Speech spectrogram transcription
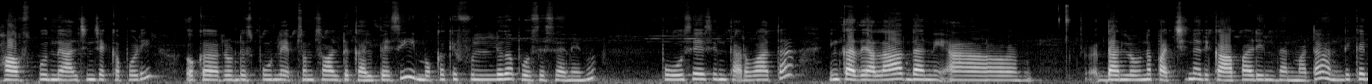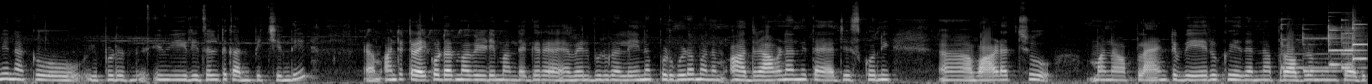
హాఫ్ స్పూన్ దాల్చిన చెక్క పొడి ఒక రెండు స్పూన్ల ఎప్సమ్ సాల్ట్ కలిపేసి ఈ మొక్కకి ఫుల్గా పోసేసాను నేను. పోసేసిన తర్వాత ఇంకా అది అలా దాన్ని దానిలో ఉన్న పచ్చిని అది కాపాడింది అనమాట అందుకని నాకు ఇప్పుడు ఈ రిజల్ట్ కనిపించింది. అంటే ట్రైకోడర్మా వేడి మన దగ్గర అవైలబుల్గా లేనప్పుడు కూడా మనం ఆ ద్రావణాన్ని తయారు చేసుకొని వాడచ్చు. మన ప్లాంట్ వేరుకు ఏదన్నా ప్రాబ్లం ఉంటే అది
